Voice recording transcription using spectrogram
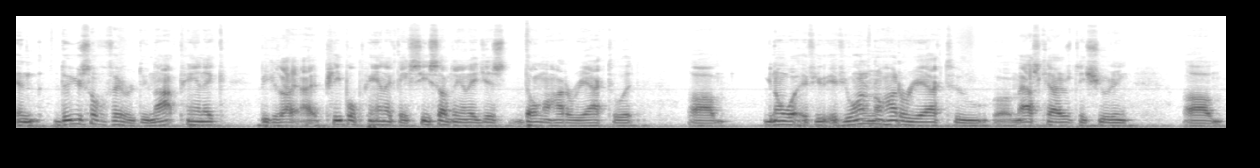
And do yourself a favor, do not panic because I, I people panic, they see something and they just don't know how to react to it. Um, you know what? If you if you want to know how to react to uh, mass casualty shooting, um,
